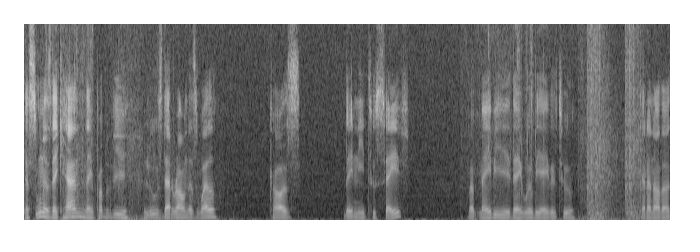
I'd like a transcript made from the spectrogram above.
as soon as they can. They probably lose that round as well because they need to save but maybe they will be able to get another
